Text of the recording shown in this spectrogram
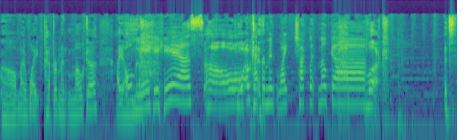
Oh, my white peppermint mocha. I only. Yes. Oh, The okay. peppermint white chocolate mocha. Look, it's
